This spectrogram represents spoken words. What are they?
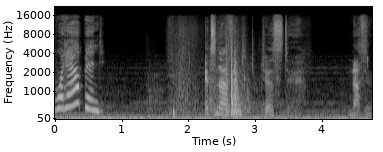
What? Happened? It's nothing. Just, uh, nothing.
